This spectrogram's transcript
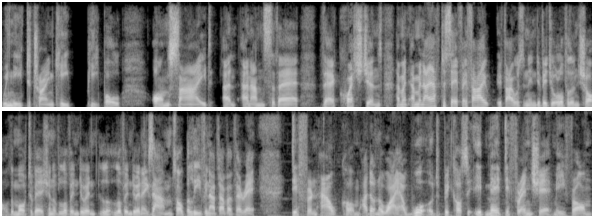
we need to try and keep people on side and, and answer their their questions. I mean, I mean, I have to say, if, if I if I was an individual, other than short of the motivation of loving doing loving doing exams or believing I'd have a very different outcome, I don't know why I would, because it may differentiate me from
